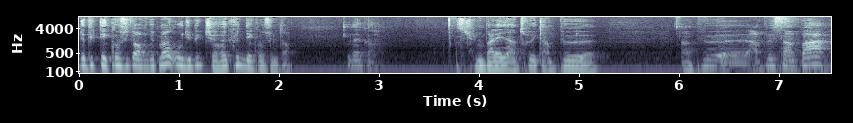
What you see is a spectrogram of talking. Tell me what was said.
depuis que tu es consultant en recrutement ou depuis que tu recrutes des consultants? D'accord. Si tu nous parler d'un truc un peu, euh, un peu, euh, un peu sympa,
